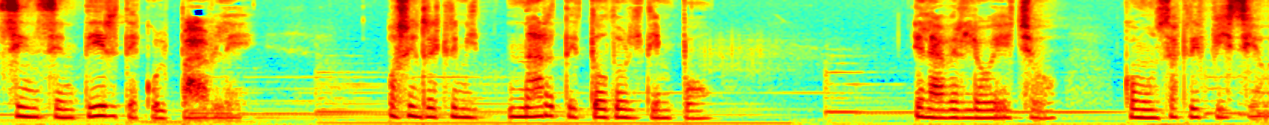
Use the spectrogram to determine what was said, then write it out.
sin sentirte culpable o sin recriminarte todo el tiempo el haberlo hecho como un sacrificio.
